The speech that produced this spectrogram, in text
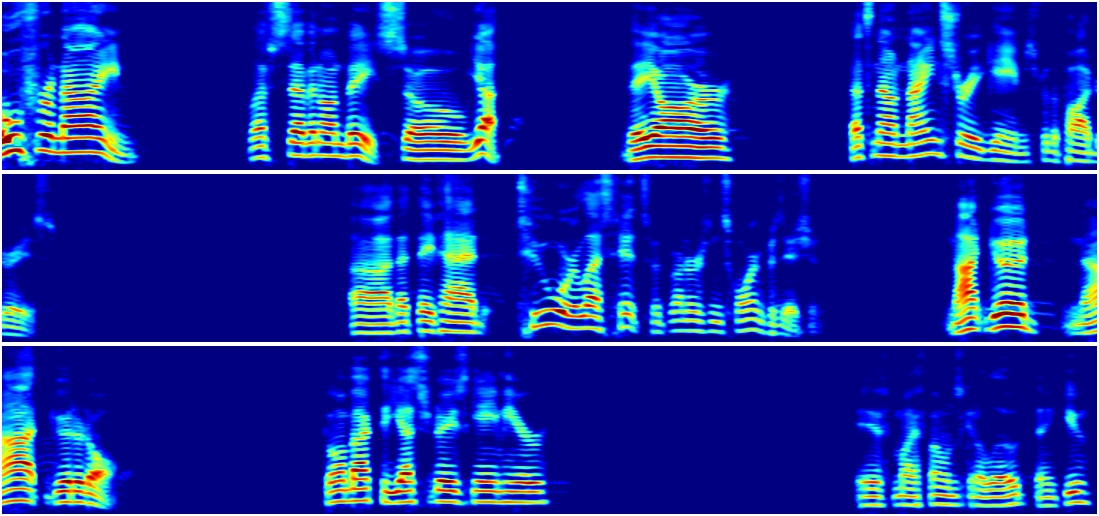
0 for 9. Left 7 on base. So, yeah. They are that's now 9 straight games for the Padres. Uh, that they've had two or less hits with runners in scoring position. Not good. Not good at all. Going back to yesterday's game here. If my phone's going to load, thank you.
